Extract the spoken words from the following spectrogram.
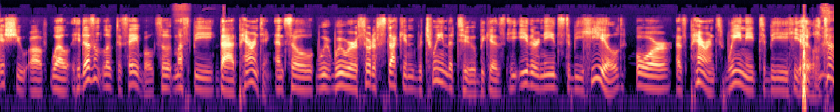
issue of well he doesn't look disabled so it must be bad parenting. And so we, we were sort of stuck in between the two because he either needs to be healed or as parents we need to be healed.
